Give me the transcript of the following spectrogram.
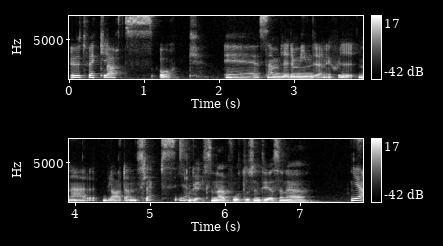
utvecklats och eh, sen blir det mindre energi när bladen släpps igen. Okej, så när fotosyntesen är Ja,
